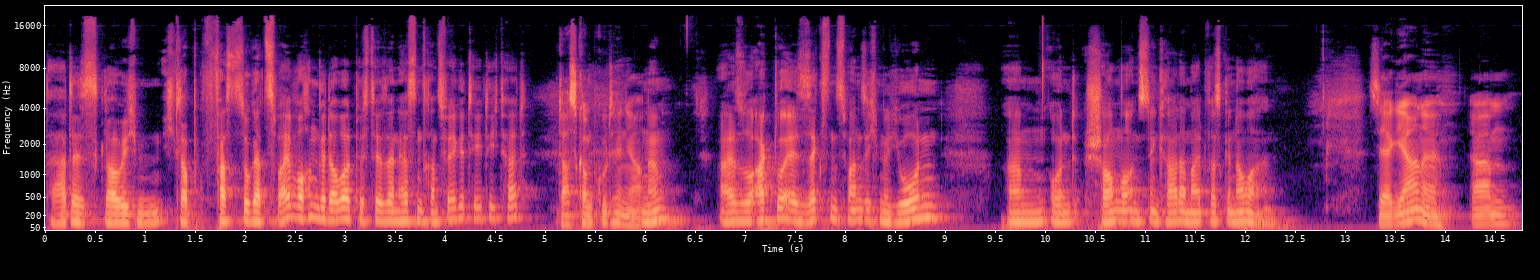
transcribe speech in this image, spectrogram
Da hat es, glaube ich, ich glaube, fast sogar zwei Wochen gedauert, bis der seinen ersten Transfer getätigt hat. Das kommt gut hin, ja. Ne? Also aktuell 26 Millionen. ähm, und schauen wir uns den Kader mal etwas genauer an. Sehr gerne. Ähm,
